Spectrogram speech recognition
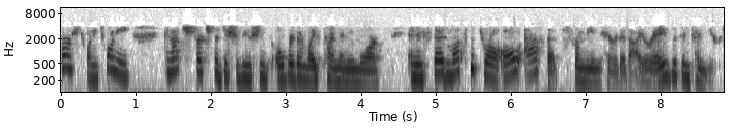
1st, 2020 cannot stretch the distributions over their lifetime anymore and instead must withdraw all assets from the inherited IRA within 10 years.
